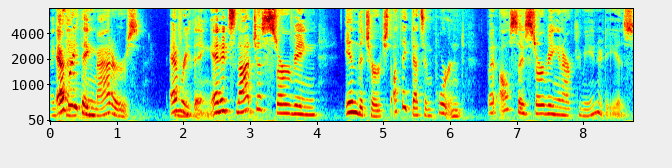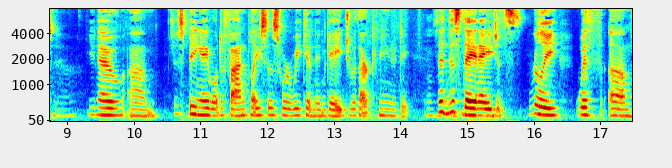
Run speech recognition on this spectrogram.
Exactly. Everything matters, everything, and it's not just serving in the church. I think that's important, but also serving in our community is, you know, um, just being able to find places where we can engage with our community. So in this day and age, it's really with um,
